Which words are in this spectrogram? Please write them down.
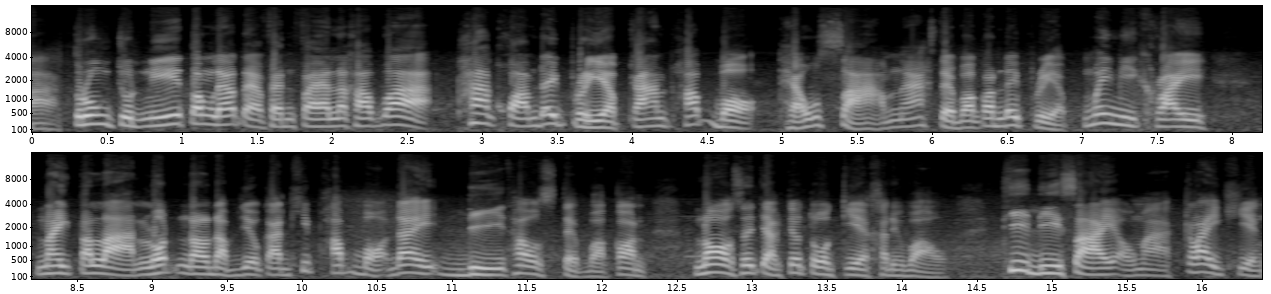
ล่าง ตรงจุดนี้ต้องแล้วแต่แฟนๆแล้วครับว่าถ้าความได้เปรียบการพับเบาะแถว 3 นะสเตปวากอนได้เปรียบไม่มีใครในตลาดรถระดับเดียวกันที่พับเบาะได้ดีเท่าสเตปวากอนนอกเสียจากเจ้าตัวเกียร์คานิวัลที่ดีไซน์ออกมาใกล้เคียง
